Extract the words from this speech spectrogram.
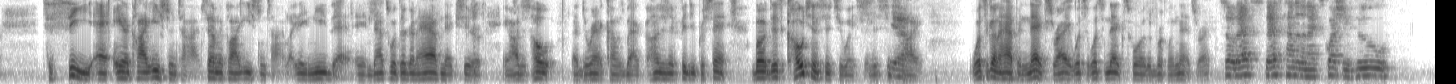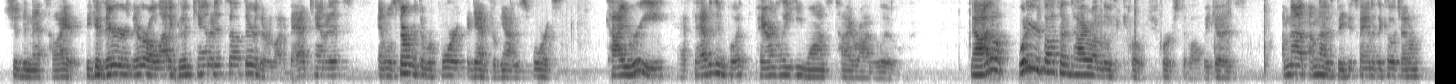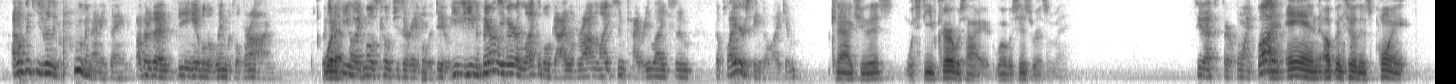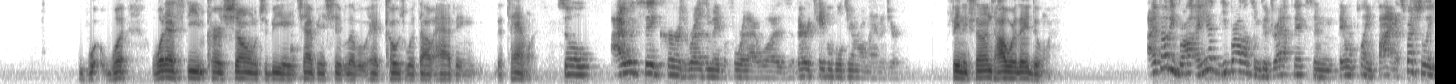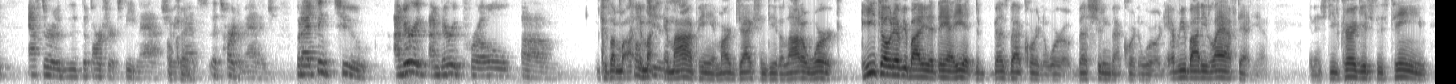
to see at eight o'clock Eastern time, seven o'clock Eastern time. Like they need that, and that's what they're gonna have next year. And I just hope that Durant comes back 150 percent. But this coaching situation, it's just Yeah. like, what's going to happen next, right? What's what's next for the Brooklyn Nets, right? So that's that's kind of the next question. Who should the Nets hire? Because there there are a lot of good candidates out there. There are a lot of bad candidates. And we'll start with the report again from Yahoo Sports. Kyrie has to have his input. Apparently, he wants Tyronn Lue. Now, I don't. What are your thoughts on Tyronn Lue as a coach? First of all, because I'm not I'm not as big as fan as a coach. I don't I don't think he's really proven anything other than being able to win with LeBron, which What I a- feel like most coaches are able to do. He, he's apparently a very likable guy. LeBron likes him. Kyrie likes him. The players seem to like him. Can I ask you this? When Steve Kerr was hired, what was his resume? See, that's a fair point. But And, and up until this point, what what what has Steve Kerr shown to be a championship level head coach without having the talent? so I would say Kerr's resume before that was a very capable general manager. Phoenix Suns, how were they doing? I thought he brought he had he brought on some good draft picks and they were playing fine, especially after the departure of Steve Nash. I mean, that's it's hard to manage. But I think too, I'm very I'm very pro. Um, Because in my, in my opinion, Mark Jackson did a lot of work. He told everybody that they had he had the best backcourt in the world, best shooting backcourt in the world, and everybody laughed at him. And then Steve Kerr gets this team,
